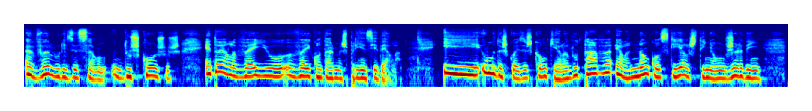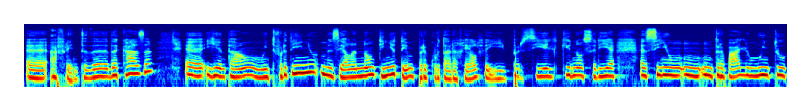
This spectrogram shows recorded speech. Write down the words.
a valorização dos cônjuges, então ela veio, veio contar uma experiência dela. E uma das coisas com que ela lutava, ela não conseguia, eles tinham um jardim uh, à frente da, da casa, uh, e então muito verdinho, mas ela não tinha tempo para cortar a relva e parecia-lhe que não seria assim um, um, um, trabalho muito,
